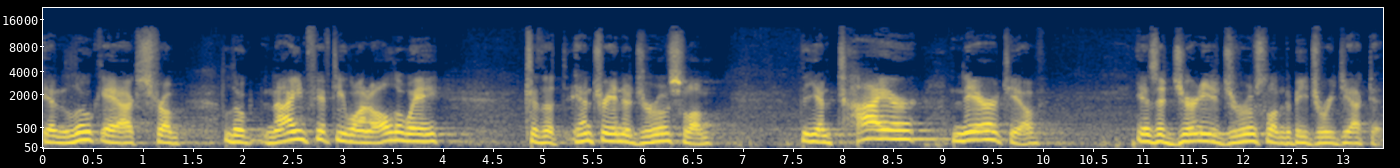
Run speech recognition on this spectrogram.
in Luke Acts from Luke 9:51 all the way to the entry into Jerusalem, the entire narrative is a journey to Jerusalem to be rejected.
